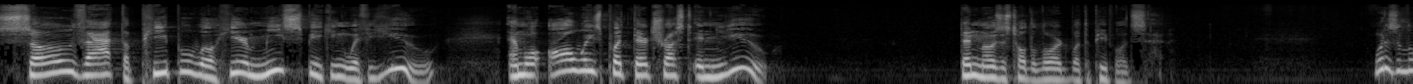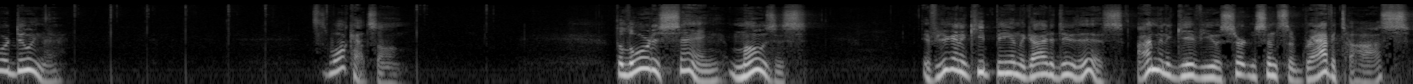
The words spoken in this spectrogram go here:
so that the people will hear me speaking with you and will always put their trust in you. Then Moses told the Lord what the people had said. What is the Lord doing there? It's his walkout song. The Lord is saying, Moses, if you're going to keep being the guy to do this, I'm going to give you a certain sense of gravitas.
